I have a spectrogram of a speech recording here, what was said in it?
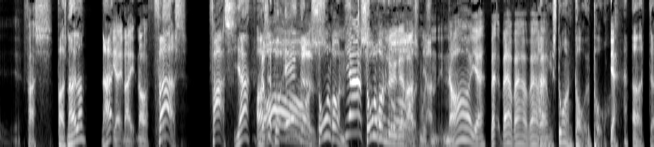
øh, fars... Fars nylon? Nej, Ja, nej, nå. fars. Fars. Ja, også Nå, på engelsk. Solrund. Ja, Solrund Lykke Rasmussen. Ja. Nå, ja. Hvad, hvad, hvad, hvad, Ja, hvad? historien går jo på, Ja. at... Uh,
